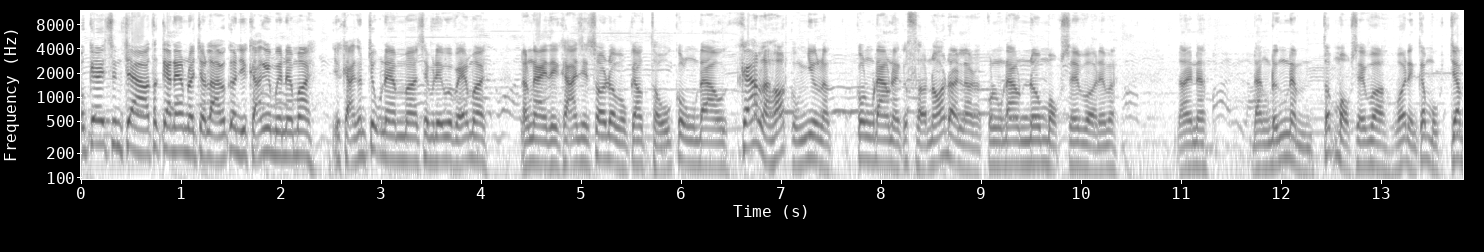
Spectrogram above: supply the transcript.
Ok, xin chào tất cả anh em đã trở lại với kênh Duy Khải Gaming em ơi. Duy Khải kính chúc anh em uh, xem video vui vẻ em ơi. Lần này thì Khải sẽ soi đồ một cao thủ Côn Đao khá là hot cũng như là Côn Đao này có thể nói đây là Côn Đao No 1 server này mà. Đây nè, đang đứng nằm top 1 server với đẳng cấp 100.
